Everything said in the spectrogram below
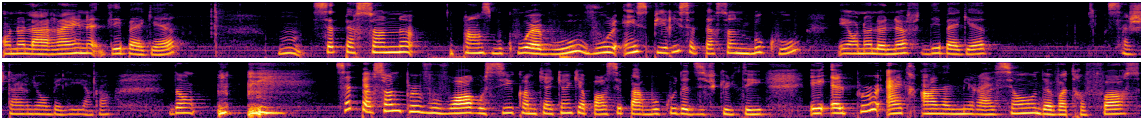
On a la reine des baguettes. Hmm, cette personne pense beaucoup à vous. Vous inspirez cette personne beaucoup. Et on a le neuf des baguettes. Sagittaire, Lion, Bélier encore. Donc, cette personne peut vous voir aussi comme quelqu'un qui a passé par beaucoup de difficultés et elle peut être en admiration de votre force,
